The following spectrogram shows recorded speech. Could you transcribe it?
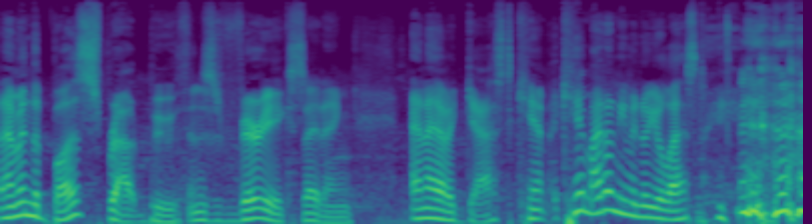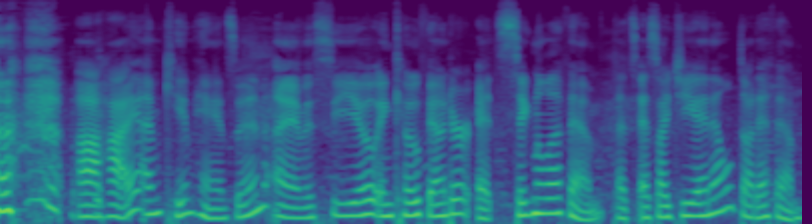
I'm in the Buzzsprout booth, and it's very exciting. And I have a guest, Kim. Kim, I don't even know your last name. Uh, hi, I'm Kim Hansen. I am a CEO and co-founder at Signal FM. That's S-I-G-N-L dot FM.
